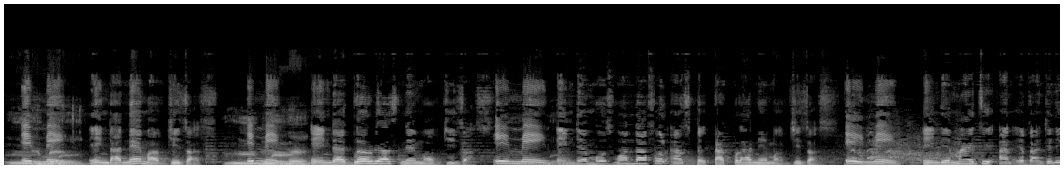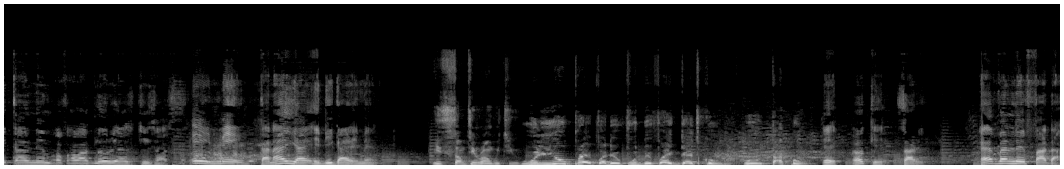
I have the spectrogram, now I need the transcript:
Amen. In the name of Jesus. Amen. In the glorious name of Jesus. Amen. In the most wonderful and spectacular name of Jesus. Amen. In the mighty and evangelical name of our glorious Jesus. Amen. Can I hear a bigger amen? Is something wrong with you? Will you pray for the food before it gets cold? Oh, tackle. Hey, okay, sorry. Heavenly Father,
